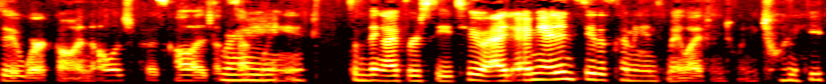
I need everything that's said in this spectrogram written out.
to work on knowledge post college. That's right. definitely something I foresee too. I, I, mean, I didn't see this coming into my life in 2020,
